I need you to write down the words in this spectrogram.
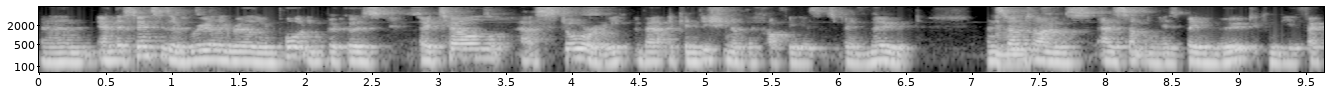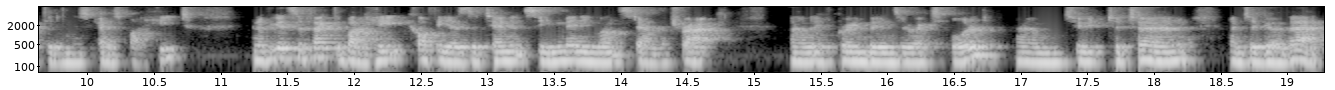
Um, and the sensors are really, really important because they tell a story about the condition of the coffee as it's been moved. And mm-hmm. sometimes, as something has been moved, it can be affected in this case by heat and if it gets affected by heat, coffee has a tendency many months down the track, um, if green beans are exported, um, to, to turn and to go bad.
